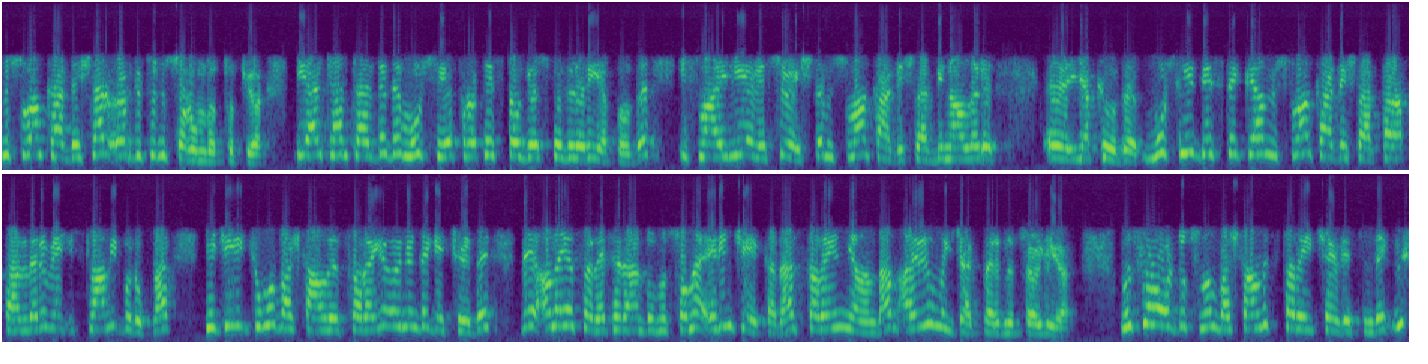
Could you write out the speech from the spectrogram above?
Müslüman Kardeşler Örgütü'nü sorumlu tutuyor. Diğer kentlerde de Mursi'ye protesto gösterileri yapıldı. İsmailiye ve Süveyş'te Müslüman Kardeşler binaları e, yakıldı. Mursi'yi destekleyen Müslüman kardeşler taraftarları ve İslami gruplar geceyi Cumhurbaşkanlığı sarayı önünde geçirdi ve anayasa referandumu sona erinceye kadar sarayın yanından ayrılmayacaklarını söylüyor. Mısır ordusunun başkanlık sarayı çevresinde 3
